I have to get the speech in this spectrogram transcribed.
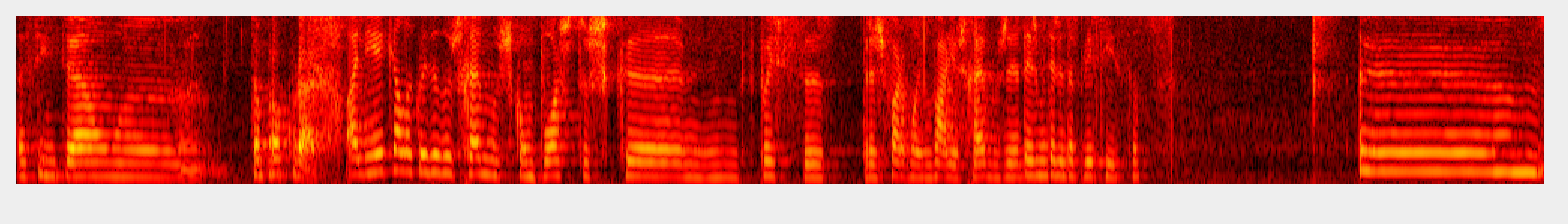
assim tão, eh, tão procurados. Olha, e aquela coisa dos ramos compostos que, hum, depois se transformam em vários ramos, ainda tens muita gente a pedir-te isso? Hum,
